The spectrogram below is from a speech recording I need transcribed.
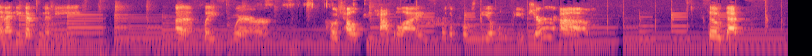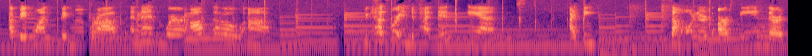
And I think that's going to be a place where hotels can capitalize for the foreseeable future. Um, so that's a big one, big move for us. And then we're also, um, because we're independent, and I think some owners are seeing there's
